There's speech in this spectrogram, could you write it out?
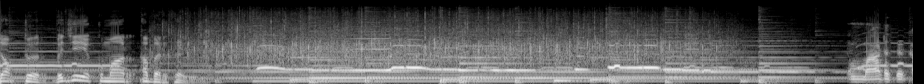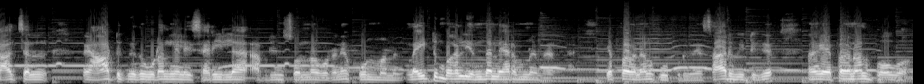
டாக்டர் விஜயகுமார் அவர்கள். மாட்டுக்கு காய்ச்சல் ஆட்டுக்கு இது உடல்நிலை சரியில்லை அப்படின்னு சொன்ன உடனே ஃபோன் பண்ணுங்க நைட்டும் பகல் எந்த நேரம்னு நான் எப்போ வேணாலும் கூப்பிடுவேன். சார் வீட்டுக்கு நாங்கள் எப்போ வேணாலும் போவோம்.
